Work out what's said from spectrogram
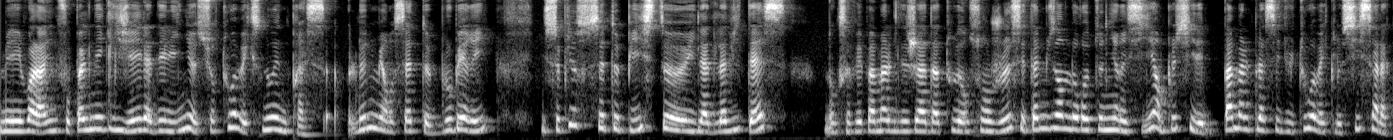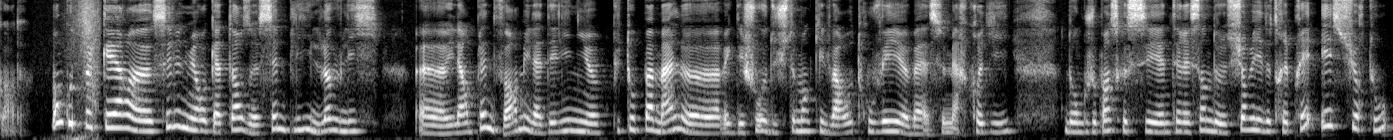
Mais voilà, il ne faut pas le négliger, il a des lignes, surtout avec Snow and Press. Le numéro 7, Blueberry, il se plie sur cette piste, euh, il a de la vitesse, donc ça fait pas mal déjà d'atouts dans son jeu. C'est amusant de le retenir ici. En plus, il est pas mal placé du tout avec le 6 à la corde. Bon coup de poker, euh, c'est le numéro 14, Simply Lovely. Euh, il est en pleine forme, il a des lignes plutôt pas mal, euh, avec des choses justement qu'il va retrouver euh, bah, ce mercredi. Donc je pense que c'est intéressant de le surveiller de très près. Et surtout,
